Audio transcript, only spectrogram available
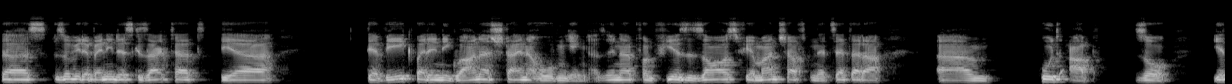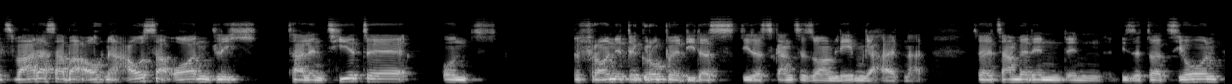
dass, so wie der Benny das gesagt hat, der, der Weg bei den Iguanas steil nach oben ging. Also innerhalb von vier Saisons, vier Mannschaften etc. Ähm, Hut ab. So. Jetzt war das aber auch eine außerordentlich talentierte und befreundete Gruppe, die das, die das Ganze so am Leben gehalten hat. So, jetzt haben wir den, den, die Situation,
